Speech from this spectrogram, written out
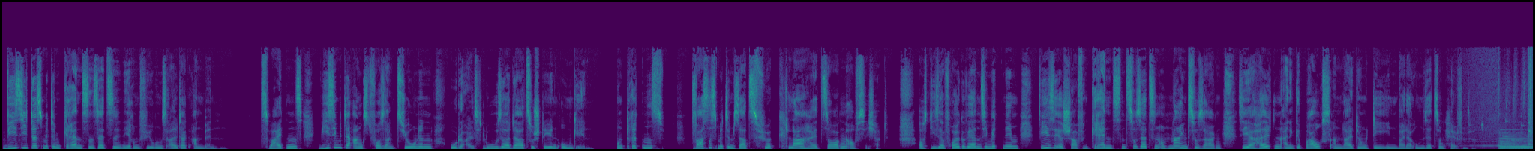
wie Sie das mit dem Grenzen setzen in Ihrem Führungsalltag anwenden. Zweitens, wie Sie mit der Angst vor Sanktionen oder als Loser dazustehen umgehen. Und drittens, was es mit dem Satz für Klarheit sorgen auf sich hat. Aus dieser Folge werden Sie mitnehmen, wie Sie es schaffen, Grenzen zu setzen und Nein zu sagen. Sie erhalten eine Gebrauchsanleitung, die Ihnen bei der Umsetzung helfen wird.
